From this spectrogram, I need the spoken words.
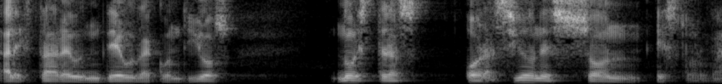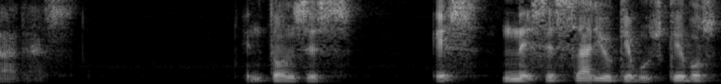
Al estar en deuda con Dios, nuestras oraciones son estorbadas. Entonces, es necesario que busquemos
